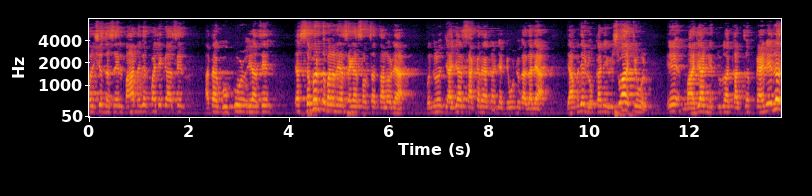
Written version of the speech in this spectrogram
परिषद असेल महानगरपालिका असेल आता गोकुळ हे असेल त्या समर्थपणाने या सगळ्या संस्था चालवल्या. म्हणून ज्या ज्या साखर कारखान्याच्या निवडणुका झाल्या त्यामध्ये लोकांनी विश्वास ठेवून हे माझ्या नेतृत्वाखालचं पॅनेलच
